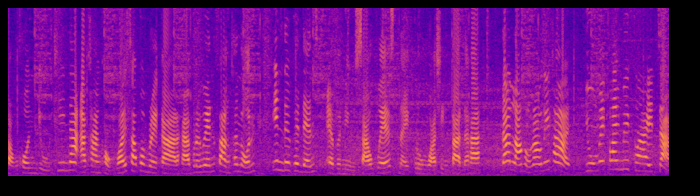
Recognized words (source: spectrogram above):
สองคนอยู่ที่หน้าอาคารของ Voice of America นะคะ บริเวณฝั่งถนน Independence Avenue Southwest ในกรุงวอชิงตันนะคะ ด้านหลังของเรานี่ค่ะ อยู่ไม่ใกล้ไม่ไกลจาก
